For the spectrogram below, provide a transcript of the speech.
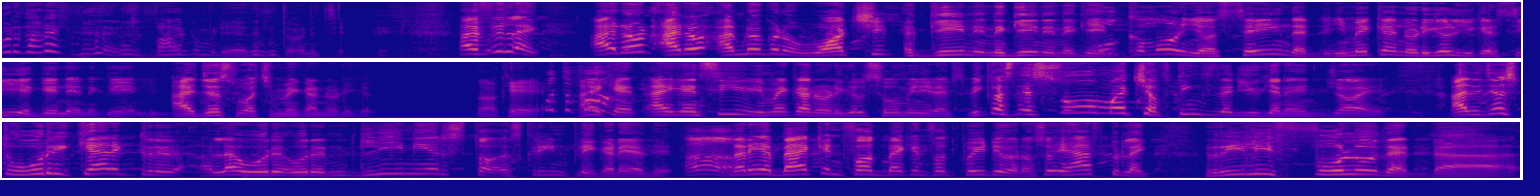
ஒரு தடவை மேல பார்க்க முடியாதுன்னு தோணுச்சு. I feel like I don't, I don't, I'm not going to watch it again and again and again. Oh, come on, you're saying that Imeka Nodigal you can see again and again. I just watch Imeka Nodigal. Okay, I can I can see Imeka Nodigal so many times. Because there's so much of things that you can enjoy. அது just ஒரு கேரக்டர் அல்ல ஒரு ஒரு லீனியர் ஸ்கிரீன் பிளே கிடையாது. நிறைய back and forth back and forth போயிட்டு வரும். So you have to like really follow that that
